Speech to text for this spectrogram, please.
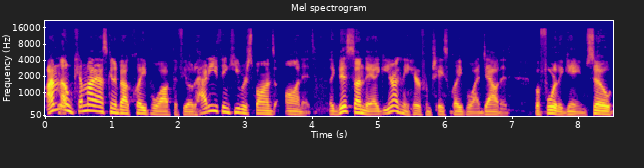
I'm not, I'm not asking about Claypool off the field. How do you think he responds on it? Like this Sunday, like, you're not going to hear from Chase Claypool, I doubt it, before the game. So,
